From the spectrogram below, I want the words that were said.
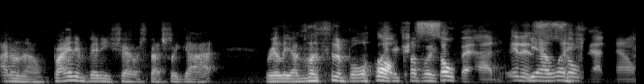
I don't know, Brian and Vinny show especially got really unlistenable. Oh, like, a couple it's so bad. It is Yeah, so bad now.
